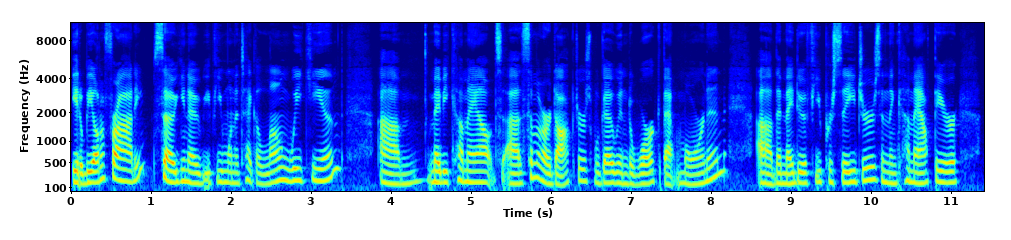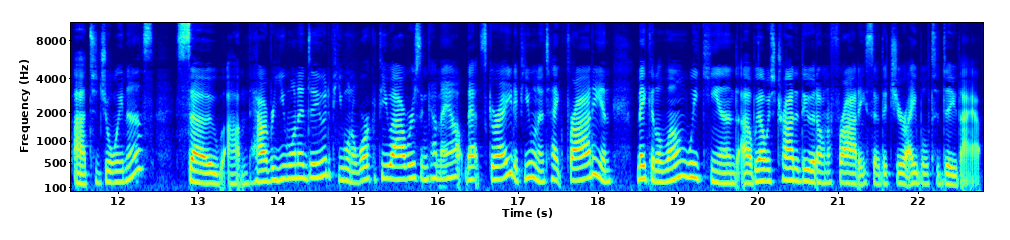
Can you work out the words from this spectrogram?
it'll be on a Friday. So, you know, if you want to take a long weekend, um, maybe come out. Uh, some of our doctors will go into work that morning. Uh, they may do a few procedures and then come out there uh, to join us. So, um, however you want to do it, if you want to work a few hours and come out, that's great. If you want to take Friday and make it a long weekend, uh, we always try to do it on a Friday so that you're able to do that.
